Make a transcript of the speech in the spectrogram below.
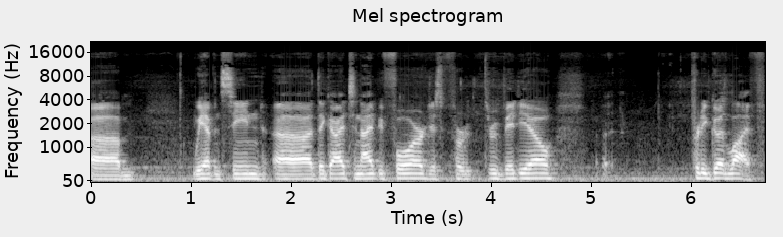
Um, we haven't seen uh, the guy tonight before, just for through video pretty good live.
